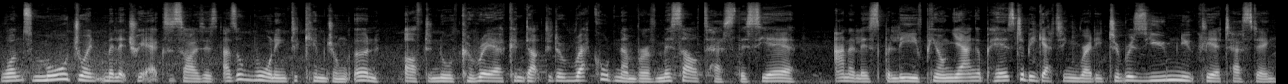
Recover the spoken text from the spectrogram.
wants more joint military exercises as a warning to Kim Jong un after North Korea conducted a record number of missile tests this year. Analysts believe Pyongyang appears to be getting ready to resume nuclear testing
